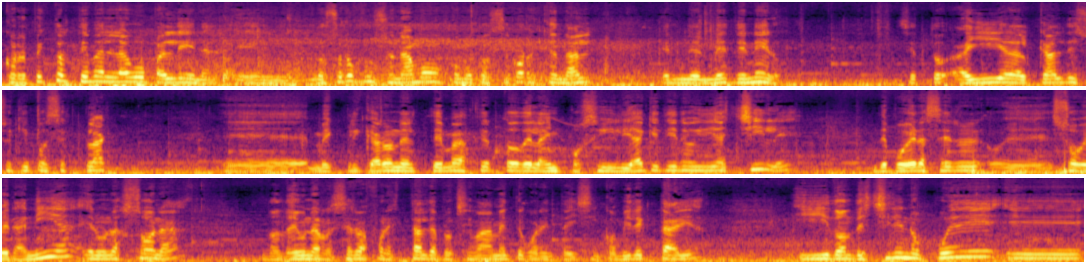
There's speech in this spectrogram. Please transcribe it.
con respecto al tema del lago Palena, nosotros funcionamos como Consejo Regional en el mes de enero. ¿cierto? Ahí el alcalde y su equipo de SECPLAC eh, me explicaron el tema ¿cierto? de la imposibilidad que tiene hoy día Chile de poder hacer eh, soberanía en una zona donde hay una reserva forestal de aproximadamente 45.000 hectáreas y donde Chile no puede eh,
